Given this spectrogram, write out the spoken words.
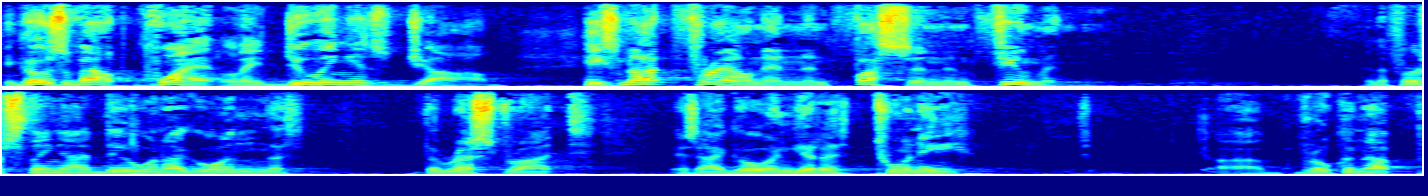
He goes about quietly doing his job. He's not frowning and fussing and fuming. And the first thing I do when I go in the, the restaurant is I go and get a 20 uh, broken up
